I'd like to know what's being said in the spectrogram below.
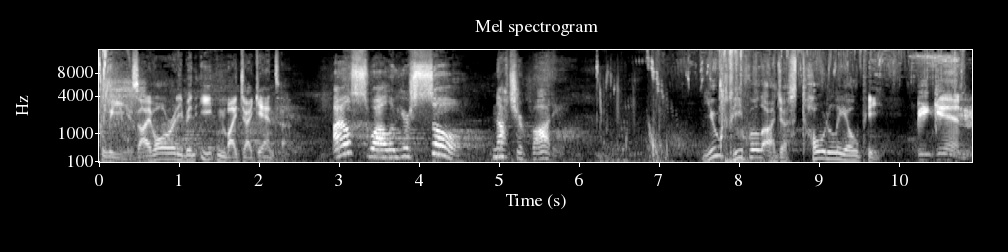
Please, I've already been eaten by Giganta. I'll swallow your soul, not your body. You people are just totally OP. Begin.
